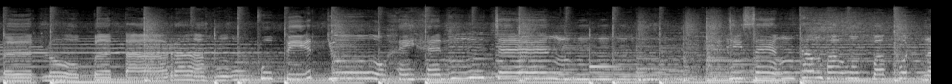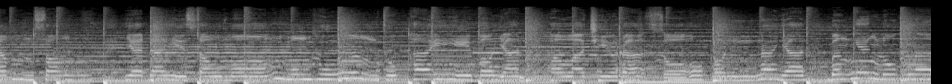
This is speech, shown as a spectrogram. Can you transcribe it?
เปิดโลกเปิดตาราหูผู้ปิดอยู่ให้เห็นแจ้ง ให้แสงทำพระอุปคุตนำส่อง อย่าได้เศร้ามองหงเฮืองทุกภัยบ่ยานภาวะชิระโสพลนายานบิ่งแย่งลูกลา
